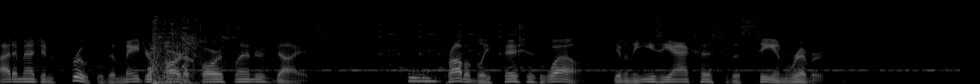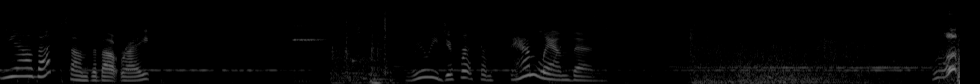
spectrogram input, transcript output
I'd imagine fruit is a major part of Forestlanders' diets. Probably fish as well, given the easy access to the sea and rivers. Yeah, that sounds about right. It's really different from Sandland then. Huh?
